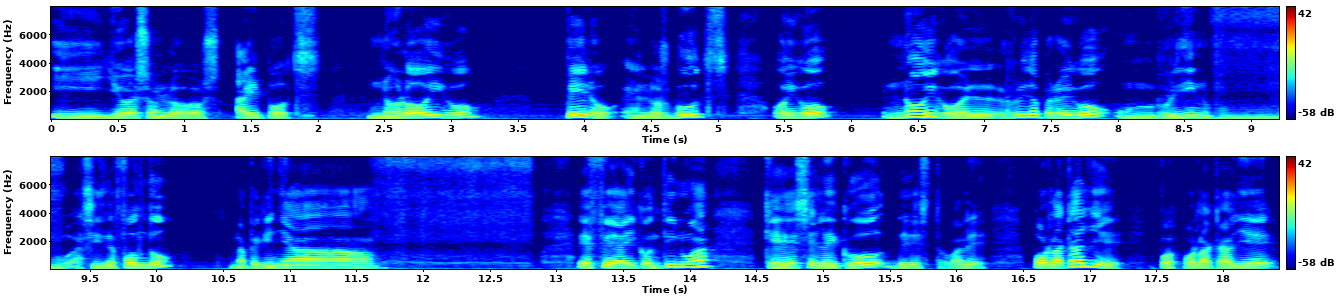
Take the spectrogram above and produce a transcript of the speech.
y yo eso en los AirPods no lo oigo, pero en los boots oigo, no oigo el ruido, pero oigo un ruidín así de fondo, una pequeña F ahí continua, que es el eco de esto, ¿vale? Por la calle, pues por la calle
